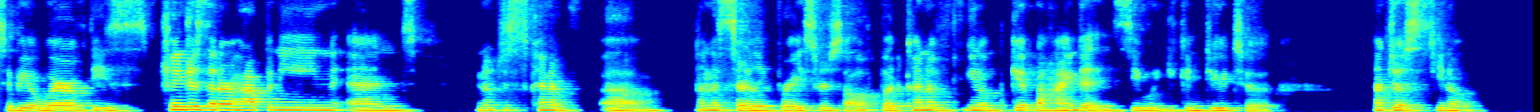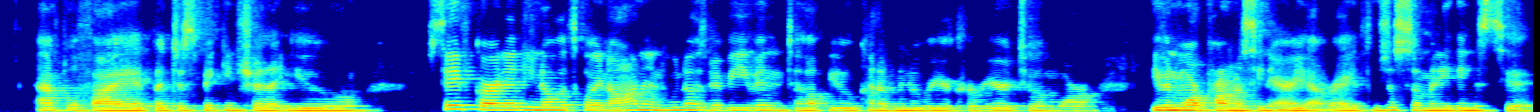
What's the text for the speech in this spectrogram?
to be aware of these changes that are happening, and you know just kind of um, not necessarily brace yourself, but kind of you know get behind it and see what you can do to not just you know amplify it, but just making sure that you safeguarded, you know what's going on, and who knows, maybe even to help you kind of maneuver your career to a more even more promising area, right? There's just so many things to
